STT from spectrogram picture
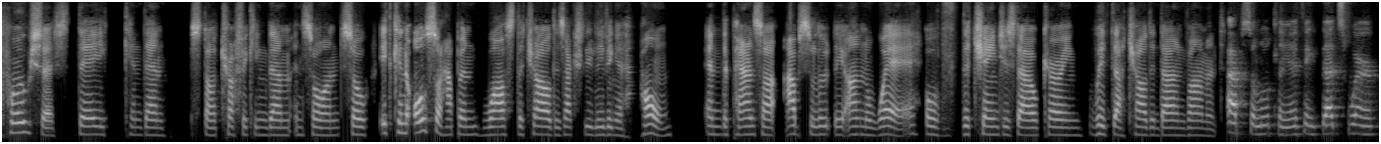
process, they can then start trafficking them and so on. So it can also happen whilst the child is actually living at home and the parents are absolutely unaware of the changes that are occurring with that child in that environment. Absolutely. I think that's where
